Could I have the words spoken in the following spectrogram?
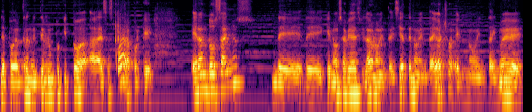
de poder transmitirle un poquito a esa escuadra, porque eran dos años de, que no se había desfilado, 97, 98, el 99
